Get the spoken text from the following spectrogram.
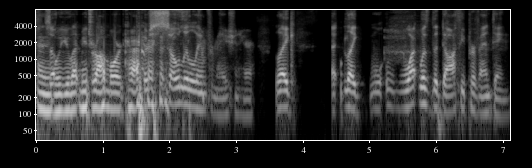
And So- will you let me draw more cards? There's so little information here. Like, uh, like, what was the Dauthi preventing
